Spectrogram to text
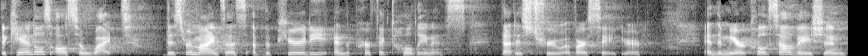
The candle is also white. This reminds us of the purity and the perfect holiness that is true of our Savior. And the miracle of salvation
